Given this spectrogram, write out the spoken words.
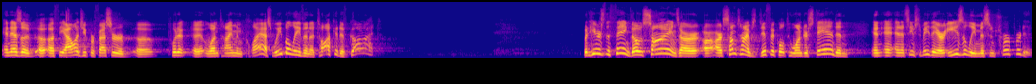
And as a, a theology professor uh, put it uh, one time in class, we believe in a talkative God. But here's the thing those signs are, are, are sometimes difficult to understand and and, and it seems to me they are easily misinterpreted.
